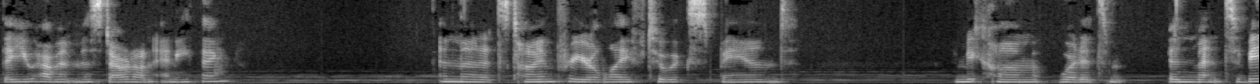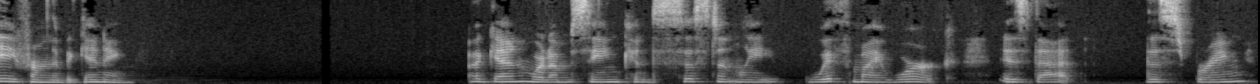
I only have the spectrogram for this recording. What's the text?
that you haven't missed out on anything, and that it's time for your life to expand and become what it's been meant to be from the beginning. Again, what I'm seeing consistently with my work is that the spring,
